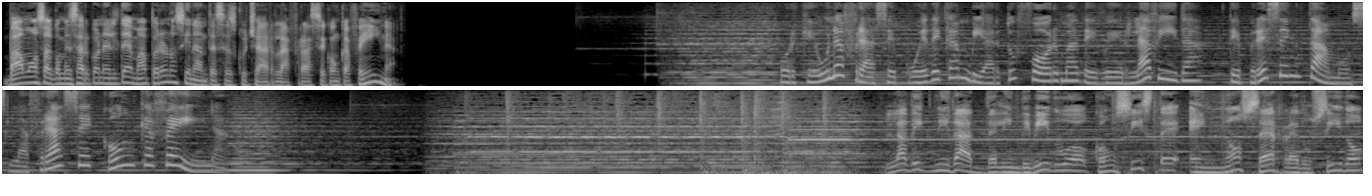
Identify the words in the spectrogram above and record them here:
Vamos a comenzar con el tema, pero no sin antes escuchar la frase con cafeína. Porque una frase puede cambiar tu forma de ver la vida, te presentamos la frase con cafeína. La dignidad del individuo consiste en no ser reducido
